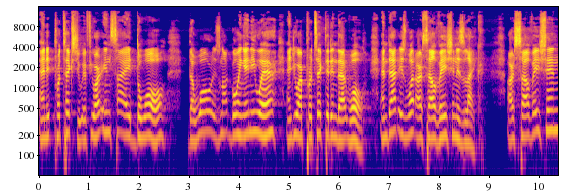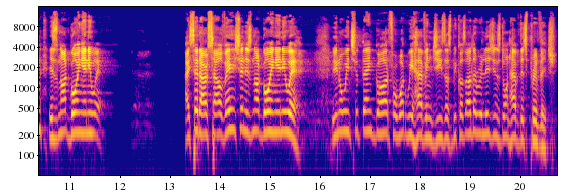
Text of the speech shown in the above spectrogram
and it protects you. If you are inside the wall, the wall is not going anywhere and you are protected in that wall. And that is what our salvation is like. Our salvation is not going anywhere. I said, Our salvation is not going anywhere. You know, we should thank God for what we have in Jesus because other religions don't have this privilege.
